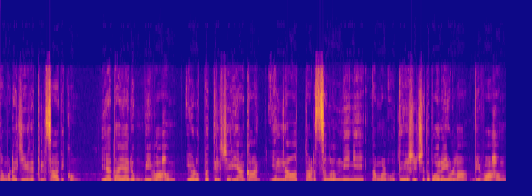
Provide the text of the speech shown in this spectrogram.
നമ്മുടെ ജീവിതത്തിൽ സാധിക്കും. ഏതായാലും വിവാഹം എളുപ്പത്തിൽ ശരിയാകാൻ എല്ലാ തടസ്സങ്ങളും നീങ്ങി നമ്മൾ ഉദ്ദേശിച്ചതുപോലെയുള്ള വിവാഹം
